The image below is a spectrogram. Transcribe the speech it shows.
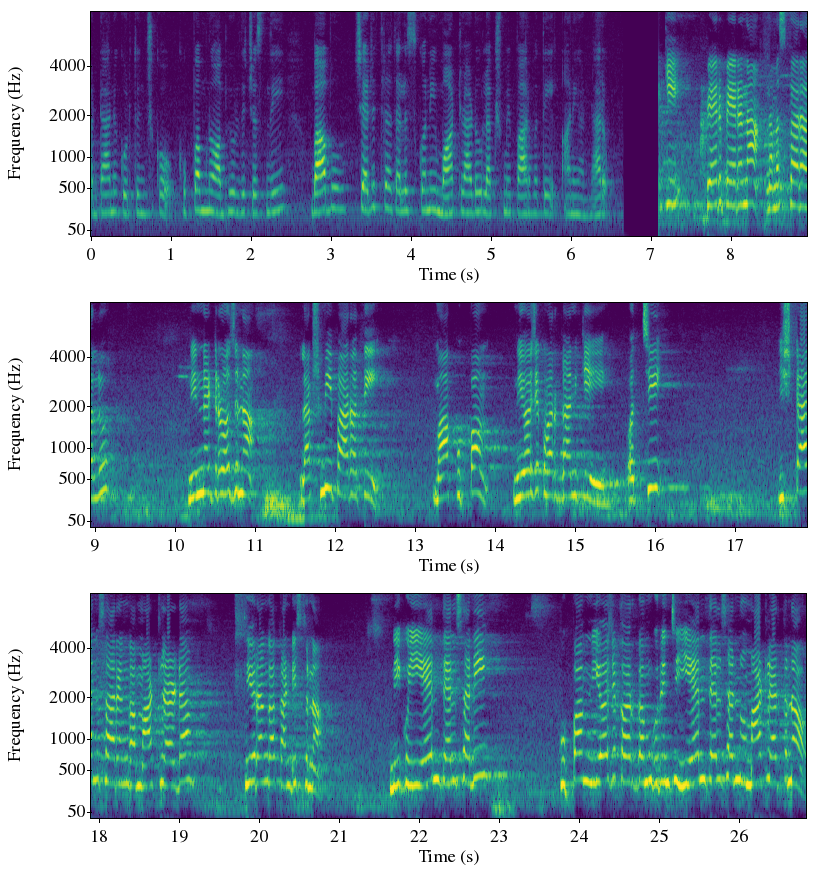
అడ్డాను గుర్తుంచుకో. కుప్పంను అభివృద్ధి చేసింది బాబు. చరిత్ర తెలుసుకొని మాట్లాడు లక్ష్మీ పార్వతి అని అన్నారు. పేరు పేరున నమస్కారాలు. నిన్నటి రోజున లక్ష్మీ పార్వతి మా కుప్పం నియోజకవర్గానికి వచ్చి ఇష్టానుసారంగా మాట్లాడడం తీవ్రంగా ఖండిస్తున్నా. నీకు ఏం తెలుసని? కుప్పం నియోజకవర్గం గురించి ఏం తెలుసని నువ్వు మాట్లాడుతున్నావు?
